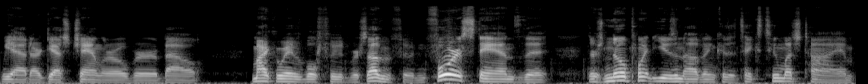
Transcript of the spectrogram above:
we had our guest Chandler over about microwavable food versus oven food. And Forrest stands that there's no point to use an oven because it takes too much time.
